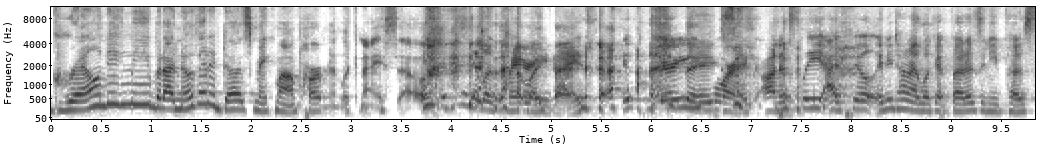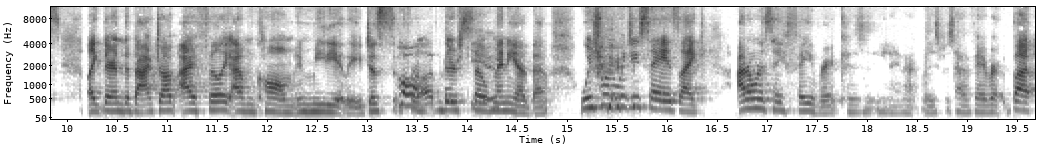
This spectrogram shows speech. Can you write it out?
grounding me, but I know that it does make my apartment look nice. So it looks very like nice. It's very euphoric. Honestly, I feel anytime I look at photos and you post like they're in the backdrop, I feel like I'm calm immediately. Just oh, from, there's so many of them. Which one would you say is like I don't want to say favorite because you know you're not really supposed to have a favorite, but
